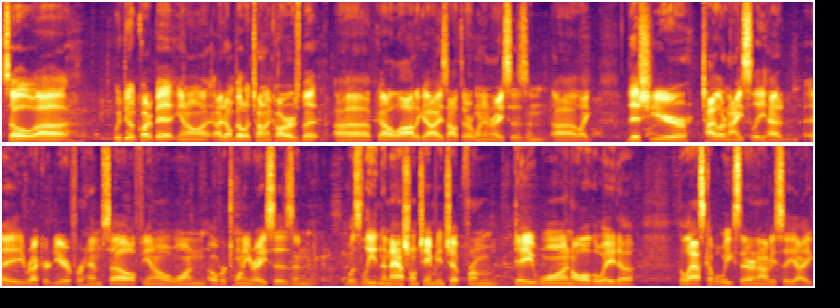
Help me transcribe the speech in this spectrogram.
So uh, we do it quite a bit. You know, I don't build a ton of cars, but uh, I've got a lot of guys out there winning races, and uh, like this year, Tyler Nicely had a record year for himself. You know, won over 20 races and was leading the national championship from day one all the way to the last couple weeks there. And obviously, I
